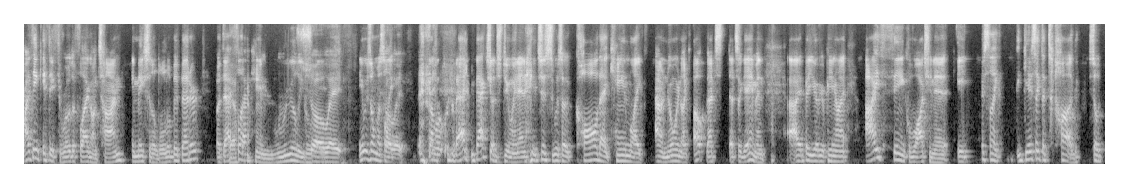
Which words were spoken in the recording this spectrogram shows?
i think if they throw the flag on time it makes it a little bit better. But that yeah. flag came really so late, late. it was almost so like what was the back, back judge doing? And it just was a call that came like out of nowhere like oh that's that's a game. And i bet you have your opinion on it. I think watching it it's like it gives like the tug. So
